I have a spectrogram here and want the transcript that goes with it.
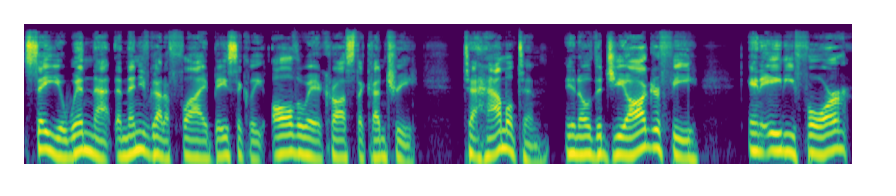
say you win that. And then you've got to fly basically all the way across the country to Hamilton. You know, the geography in 84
